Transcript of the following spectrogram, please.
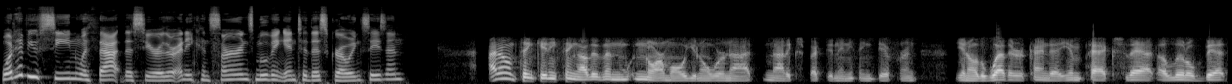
What have you seen with that this year? Are there any concerns moving into this growing season? I don't think anything other than normal. You know, we're not not expecting anything different. You know, the weather kind of impacts that a little bit,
